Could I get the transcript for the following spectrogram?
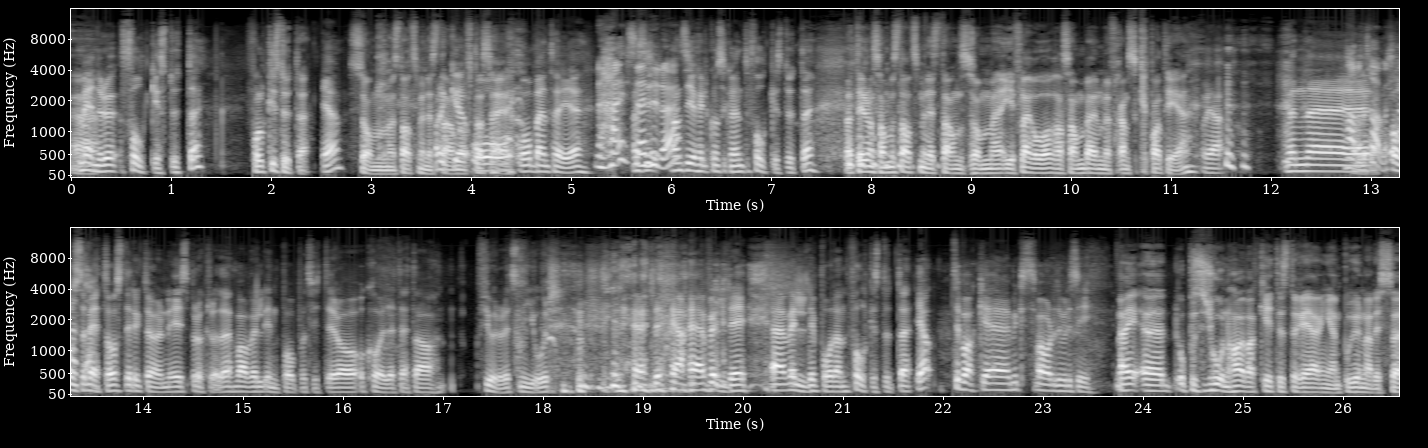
eh, Mener du Folkestuttet? Folkestuttet, Ja. som statsministeren ikke ofte sier. og, og Bent Høie? Nei, Han sier du det? han sier jo helt konsekvent Folkestuttet. Dette er den samme statsministeren som i flere år har samarbeid med Fremskrittspartiet. Ja. Men eh, Åse. Vetås, direktøren i Språkrådet, var vel innpå på Twitter og, og kåret dette et av fjorårets nyord. det er jeg, veldig, jeg er veldig på den folkestuttet. Ja, tilbake, Mix. Hva var det du ville si? Nei, eh, Opposisjonen har jo vært kritisk til regjeringen pga. disse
